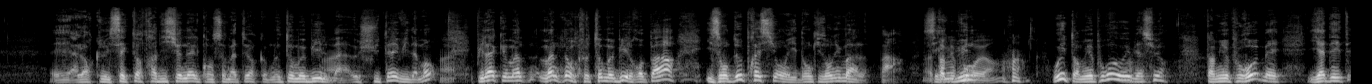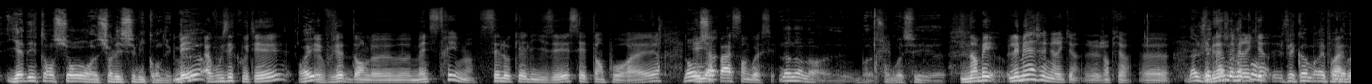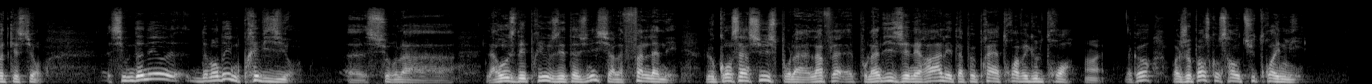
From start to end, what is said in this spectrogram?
Et alors que les secteurs traditionnels consommateurs comme l'automobile, bah, eux chutaient évidemment. Et puis là, que maintenant que l'automobile repart, ils ont deux pressions et donc ils ont du mal. Tant mieux pour eux. Hein. Oui, tant mieux pour eux, oui, bien sûr. Tant mieux pour eux, mais il y, a des, il y a des tensions euh, sur les semi-conducteurs. Mais à vous écouter, et vous êtes dans le mainstream, c'est localisé, c'est temporaire, et il n'y a pas à s'angoisser. Non, non, non, bah, s'angoisser... Euh, non, mais les ménages américains, Jean-Pierre, euh, je, vais américains... je vais quand même répondre à votre question. Si vous me donnez, demandez une prévision euh, sur la, hausse des prix aux États-Unis sur la fin de l'année. Le consensus pour l'indice général est à peu près à 3,3. D'accord? Moi, je pense qu'on sera au-dessus de 3,5.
